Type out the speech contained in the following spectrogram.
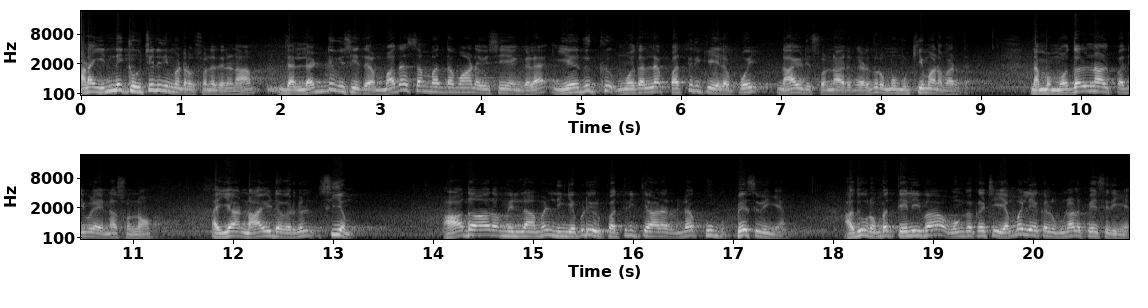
ஆனால் இன்றைக்கி உச்சநீதிமன்றம் சொன்னது என்னென்னா இந்த லட்டு விஷயத்தில் மத சம்பந்தமான விஷயங்களை எதுக்கு முதல்ல பத்திரிக்கையில் போய் நாயுடு சொன்னாருங்கிறது ரொம்ப முக்கியமான வார்த்தை. நம்ம முதல் நாள் பதிவில் என்ன சொன்னோம்? ஐயா நாயுடு அவர்கள் சிஎம். ஆதாரம் இல்லாமல் நீங்கள் எப்படி ஒரு பத்திரிக்கையாளர்கிட்ட கூ பேசுவீங்க? அதுவும் ரொம்ப தெளிவாக உங்கள் கட்சி எம்எல்ஏக்கள் முன்னால் பேசுகிறீங்க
